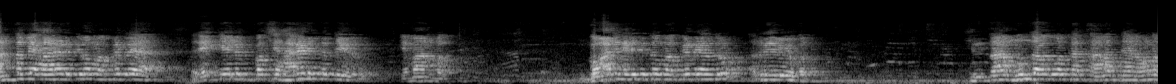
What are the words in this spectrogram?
ಅಂತವೇ ಹಾರಾಡ್ತಿರೋ ಮಕ್ಕಳ್ರೆ ರೆಕ್ಕೆಯಲ್ಲಿ ಪಕ್ಷಿ ಹಾರಾಡಿತ್ತಂತ ಹೇಳಿದ್ರು. ವಿಮಾನ ಬಂತು ಗಾಳಿ ನಡೆದಿದ್ದ ಮಕ್ಕಳೇ ಅಂದ್ರು ರೈಲ್ವೆ ಬಂತು ಇಂತ ಮುಂದಾಗುವಂತ ಕಾಲಜ್ಞಾನವನ್ನ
